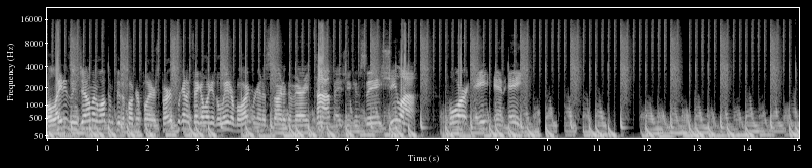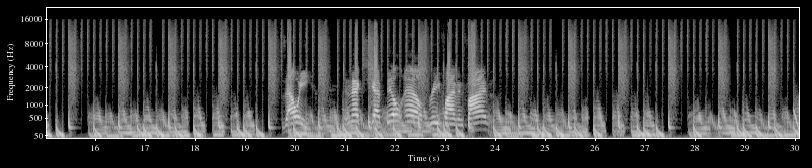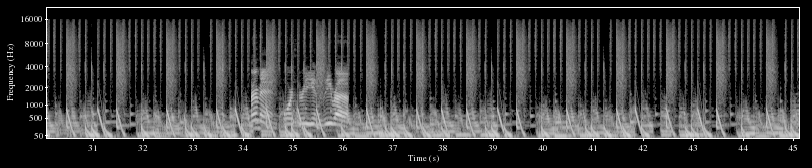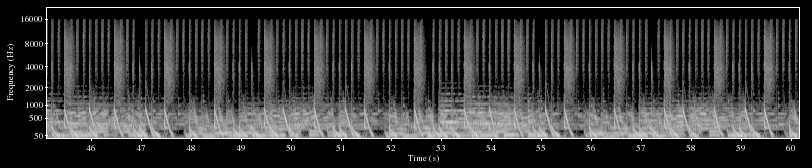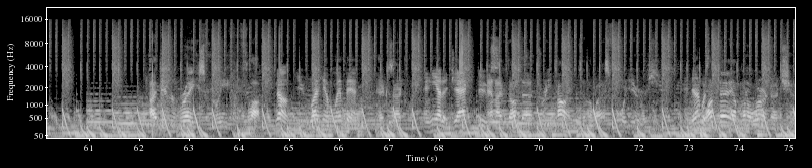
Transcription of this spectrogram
Well, ladies and gentlemen, welcome to the Poker Players Purse. We're going to take a look at the leaderboard. We're going to start at the very top. As you can see, Sheila, 4, 8, and 8. Zowie. Next, you got Bill L, 3, 5, and 5. Herman, 4, 3, and 0. I didn't pre-flop. No, you let him limp in. Exactly. And he had a jack deuce. And I've done that three times in the last four years. And that was One day I'm gonna learn that shit.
